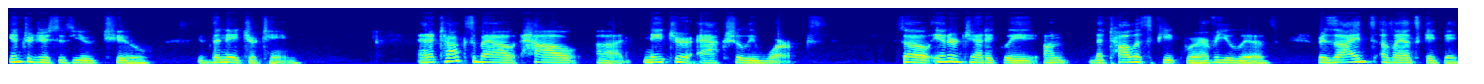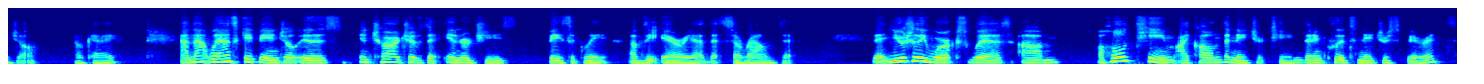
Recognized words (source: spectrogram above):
introduces you to the nature team. And it talks about how uh, nature actually works. So, energetically, on the tallest peak, wherever you live, resides a landscape angel. Okay. And that landscape angel is in charge of the energies, basically, of the area that surrounds it. That usually works with um, a whole team, I call them the nature team, that includes nature spirits,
